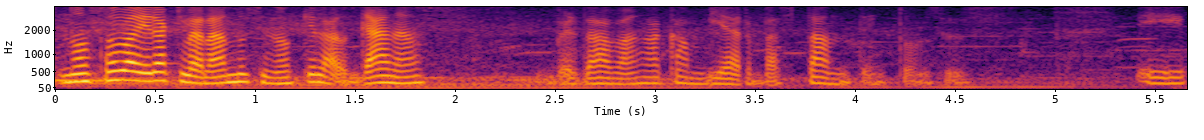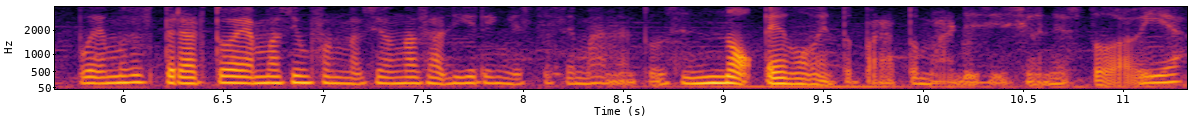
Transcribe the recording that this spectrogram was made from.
no solo a ir aclarando, sino que las ganas, ¿verdad? Van a cambiar bastante, entonces eh, podemos esperar todavía más información a salir en esta semana, entonces no es momento para tomar decisiones todavía,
